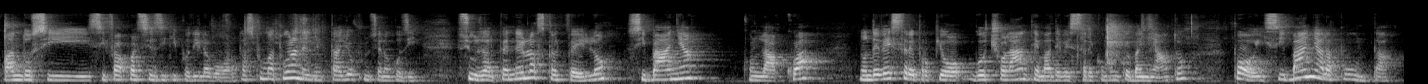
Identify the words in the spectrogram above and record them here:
quando si, si, fa qualsiasi tipo di lavoro. La sfumatura nel dettaglio funziona così, si usa il pennello a scalpello, si bagna con l'acqua, non deve essere proprio gocciolante ma deve essere comunque bagnato, poi si bagna la punta,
